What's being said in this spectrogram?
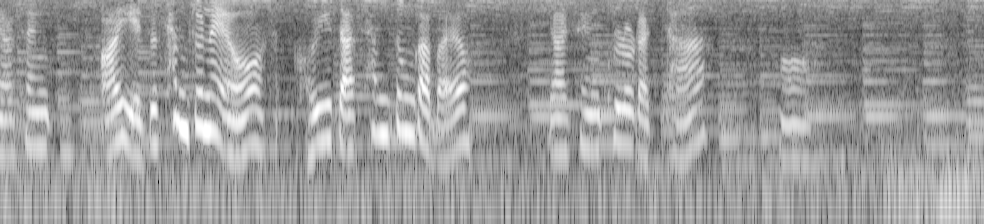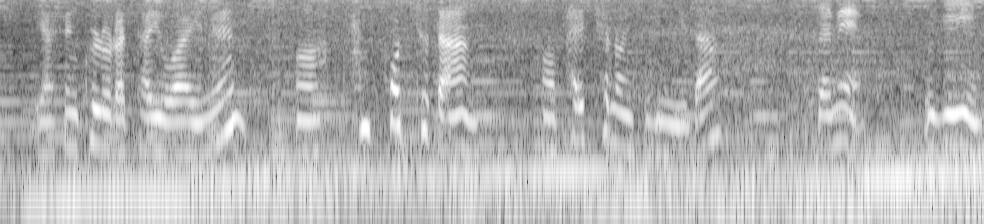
야생 아 얘도 3두네요. 거의 다 3두인가 봐요. 야생 콜로라타. 어, 야생 콜로라타 이 아이는 어, 한 포트당 어, 8,000원씩입니다. 그 다음에 여기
